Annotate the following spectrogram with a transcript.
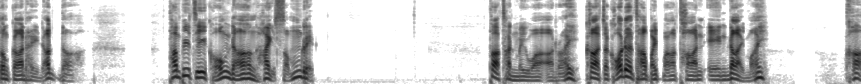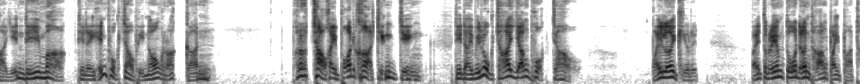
ต้องการให้ดัดดาทำพิธีของนางให้สำเร็จ ถ้าท่านไม่ว่าอะไร ข้าจะขอเดินทางไปป่าทานเองได้ไหม ข้ายินดีมากที่ได้เห็นพวกเจ้าพี่น้องรักกัน พระเจ้าให้พรข้าจริงๆ ที่ได้มีลูกชายอยังพวกเจ้า ไปเลยคิริต ไปเตรียมตัวเดินทางไปปาฐ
